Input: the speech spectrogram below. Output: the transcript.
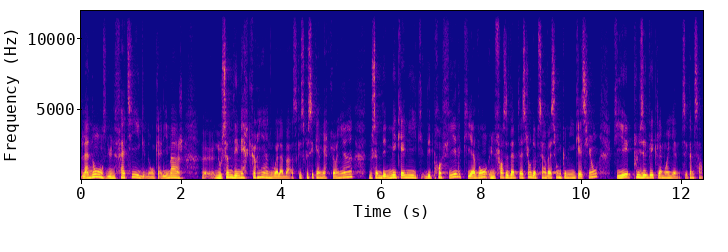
l'annonce d'une fatigue. Donc à l'image, euh, nous sommes des mercuriens nous à la base. Qu'est-ce que c'est qu'un mercurien? Nous sommes des mécaniques, des profils qui avons une force d'adaptation, d'observation, de communication qui est plus élevée que la moyenne. C'est comme ça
